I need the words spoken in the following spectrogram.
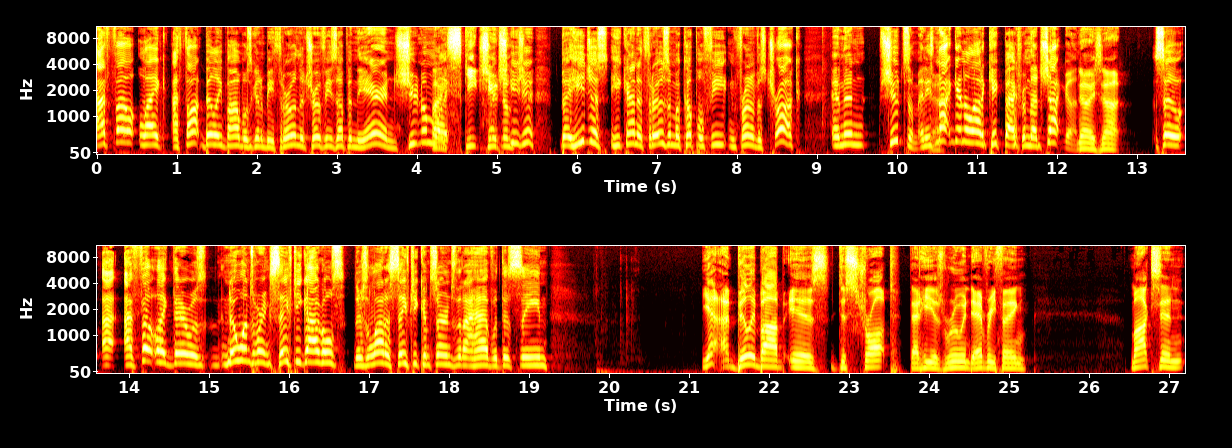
I felt like I thought Billy Bob was going to be throwing the trophies up in the air and shooting them Like like, skeet shooting skeet shoot- But he just he kind of throws them a couple feet in front of his truck and then shoots them, and he's not getting a lot of kickback from that shotgun. No, he's not. So I, I felt like there was no one's wearing safety goggles. There's a lot of safety concerns that I have with this scene. Yeah, uh, Billy Bob is distraught that he has ruined everything. Moxon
